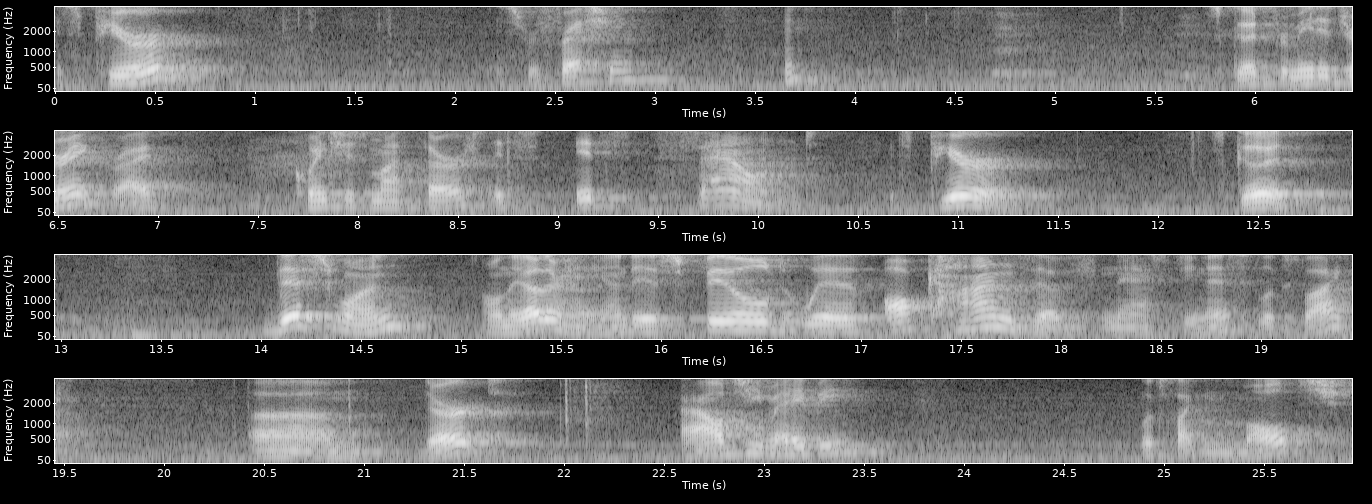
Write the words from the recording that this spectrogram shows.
it's pure, it's refreshing. It's good for me to drink, right? Quenches my thirst. It's, it's sound, it's pure, good. This one, on the other hand, is filled with all kinds of nastiness, looks like um, dirt, algae, maybe, Looks like mulch.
